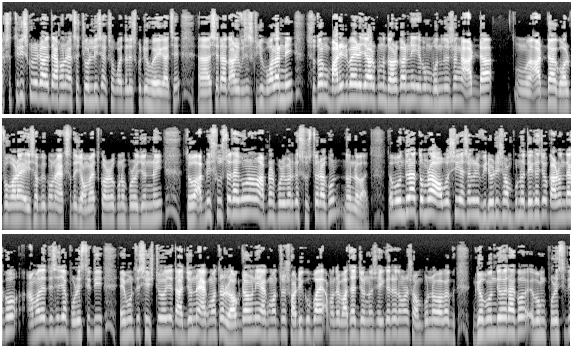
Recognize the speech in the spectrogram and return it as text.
একশো তিরিশ কোটিটা হয়তো এখন একশো চল্লিশ, একশো পঁয়তাল্লিশ কোটি হয়ে গেছে। সেটা আর বিশেষ কিছু বলার নেই। সুতরাং বাড়ির বাইরে যাওয়ার কোনো দরকার নেই এবং বন্ধুদের সঙ্গে আড্ডা আড্ডা, গল্প করা, এইসবের কোনো একসাথে জমায়েত করার কোনো প্রয়োজন নেই। তো আপনি সুস্থ থাকুন এবং আপনার পরিবারকে সুস্থ রাখুন। ধন্যবাদ। তো বন্ধুরা, তোমরা অবশ্যই আশা করি ভিডিওটি সম্পূর্ণ দেখেছ। কারণ দেখো, আমাদের দেশে যা পরিস্থিতি এই মুহূর্তে সৃষ্টি হয়েছে, তার জন্য একমাত্র লকডাউনই একমাত্র সঠিক উপায় আমাদের বাঁচার জন্য। সেই ক্ষেত্রে তোমরা সম্পূর্ণভাবে গৃহবন্দী হয়ে থাকো এবং পরিস্থিতি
